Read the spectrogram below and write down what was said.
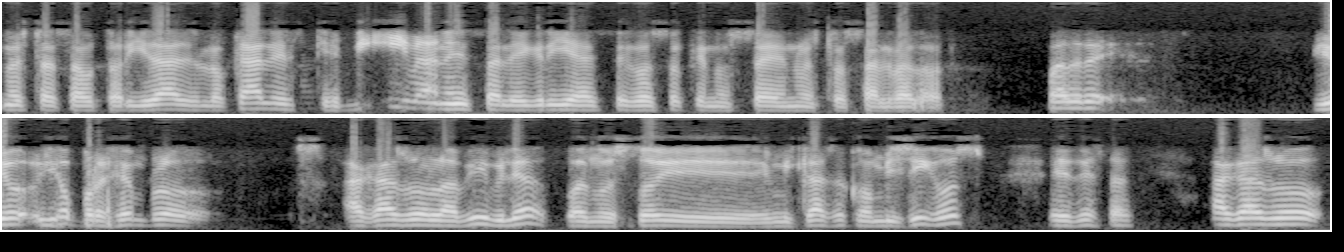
nuestras autoridades locales, que vivan esa alegría, ese gozo que nos trae nuestro Salvador. Padre, yo, yo por ejemplo, agarro la Biblia cuando estoy en mi casa con mis hijos, es esta, agarro,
